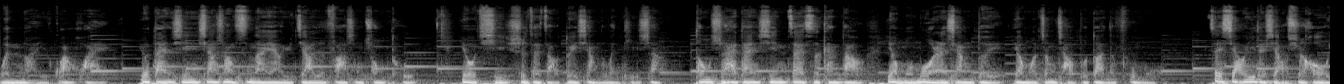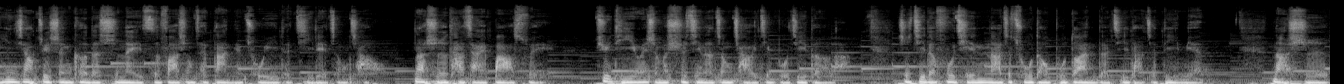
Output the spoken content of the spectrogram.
温暖与关怀，又担心像上次那样与家人发生冲突，尤其是在找对象的问题上。同时还担心再次看到要么漠然相对，要么争吵不断的父母。在小易的小时候，印象最深刻的是那一次发生在大年初一的激烈争吵。那时他才八岁，具体因为什么事情的争吵已经不记得了，只记得父亲拿着锄头不断地击打着地面。那时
